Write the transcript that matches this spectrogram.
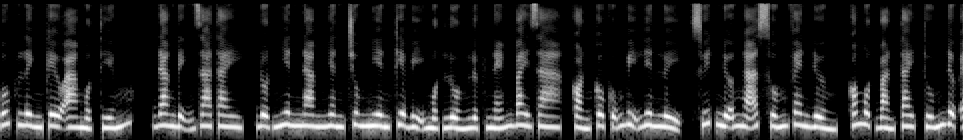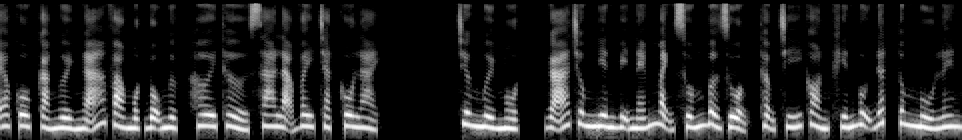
Úc Linh kêu a một tiếng, đang định ra tay, đột nhiên nam nhân trung niên kia bị một luồng lực ném bay ra, còn cô cũng bị liên lụy, suýt nữa ngã xuống ven đường, có một bàn tay túm được eo cô cả người ngã vào một bộ ngực, hơi thở xa lạ vây chặt cô lại. chương 11, gã trung niên bị ném mạnh xuống bờ ruộng, thậm chí còn khiến bụi đất tung mù lên.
